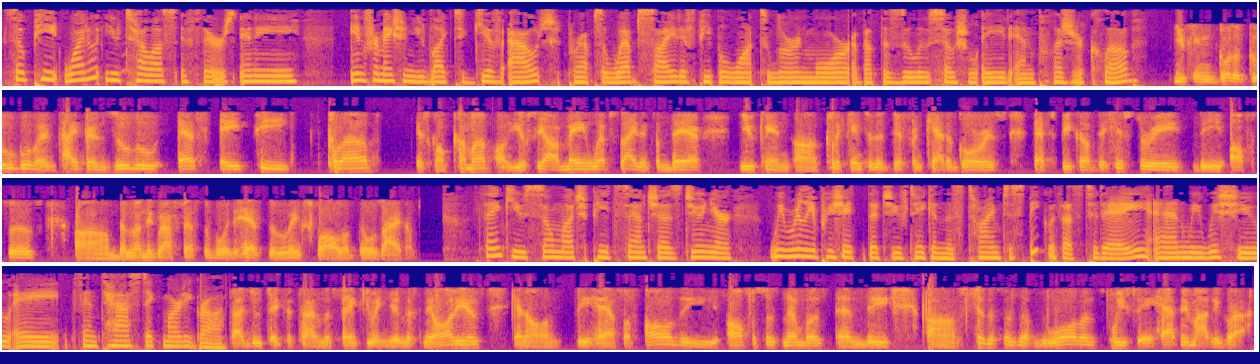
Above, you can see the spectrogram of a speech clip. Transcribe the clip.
So, Pete, why don't you tell us if there's any information you'd like to give out, perhaps a website if people want to learn more about the Zulu Social Aid and Pleasure Club? You can go to Google and type in Zulu SAP Club it's going to come up, or you'll see our main website, and from there you can uh, click into the different categories that speak of the history, the officers, um, the Lundi Gras Festival. It has the links for all of those items. Thank you so much, Pete Sanchez Jr. We really appreciate that you've taken this time to speak with us today, and we wish you a fantastic Mardi Gras. I do take the time to thank you and your listening audience, and on behalf of all the officers, members, and the uh, citizens of New Orleans, we say Happy Mardi Gras.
